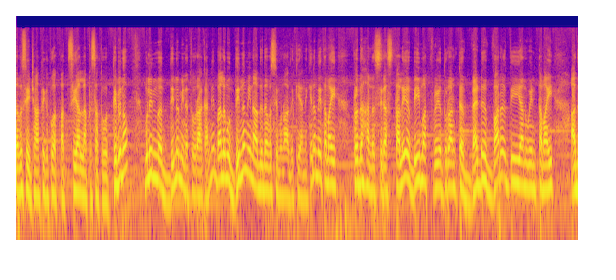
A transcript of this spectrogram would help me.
දවසේ ජාතික පුවත්පත් සියල්ල අප සතුව තිබෙනවා. මුලින්ම දිනමින තෝරාගන්නේ බලමු දිනමින අද දවසේ මොනවද කියන්නේ කියලා. මේ තමයි ප්‍රධාන සිරස්තලය. බීමත් රියදුරන්ට වැඩ වරදී යනුවෙන් තමයි අද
